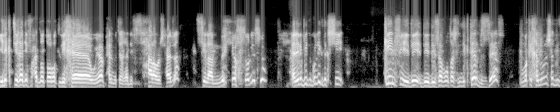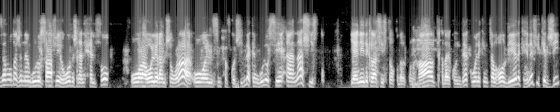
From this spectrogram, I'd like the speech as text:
الا كنتي غادي في واحد l'autoroute اللي خاوية بحال مثلا غادي في الصحراء ولا شي حاجة c'est la meilleure solution يعني إلا بغيت نقول لك داك الشيء كاين فيه des des, des avantages اللي كثار بزاف وما كيخلوناش هاد les avantages ان نقولوا صافي هو باش غنحلفوا وراه هو اللي غنمشيو وراه ونسمحوا في كلشي. لا كنقولوا c'est un assistant يعني ديك l'assistant يقدر يكون غلط يقدر يكون داك ولكن انت ال rôle ديالك هنا فين كتجي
